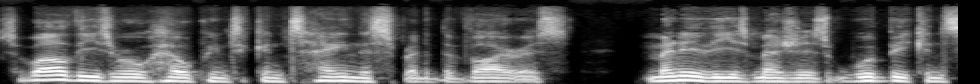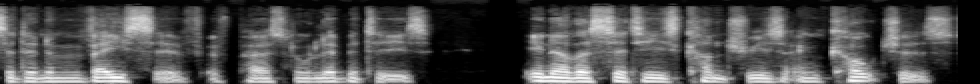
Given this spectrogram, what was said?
So, while these are all helping to contain the spread of the virus, many of these measures would be considered invasive of personal liberties in other cities, countries, and cultures.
